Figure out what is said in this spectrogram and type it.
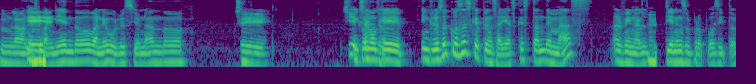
La van Eh, expandiendo, van evolucionando. Sí. Sí, Y como exacto. que incluso cosas que pensarías que están de más, al final Mm. tienen su propósito.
